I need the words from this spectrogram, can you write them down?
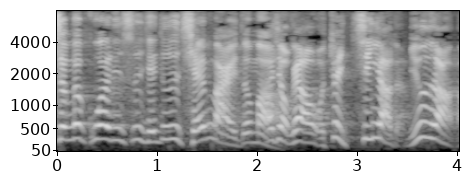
整个谷爱凌事件就是钱买的嘛。而且我跟你讲，我最惊讶的，比如这样，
